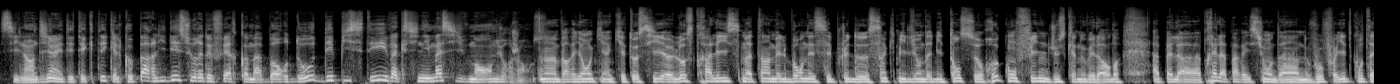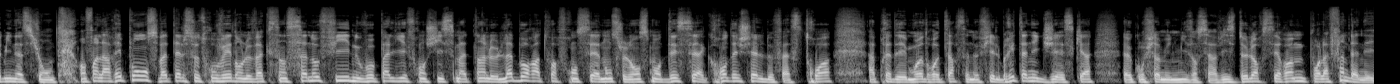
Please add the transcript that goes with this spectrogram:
Si l'Indien est détecté quelque part, l'idée serait de faire comme à Bordeaux, dépister et vacciner massivement en urgence. Un variant qui inquiète aussi euh, l'Australie. Ce matin, Melbourne et ses plus de 5 millions d'habitants se reconfinent jusqu'à nouvel ordre après l'apparition d'un nouveau foyer de contamination. Enfin, la réponse va-t-elle se trouver dans le vaccin Sanofi? Nouveau palier franchi ce matin. Le laboratoire français annonce le lancement d'essais à grande échelle de phase 3. Après des mois de retard, Sanofi et le britannique GSK euh, confirment une mise en service de leur sérum pour la fin de l'année.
